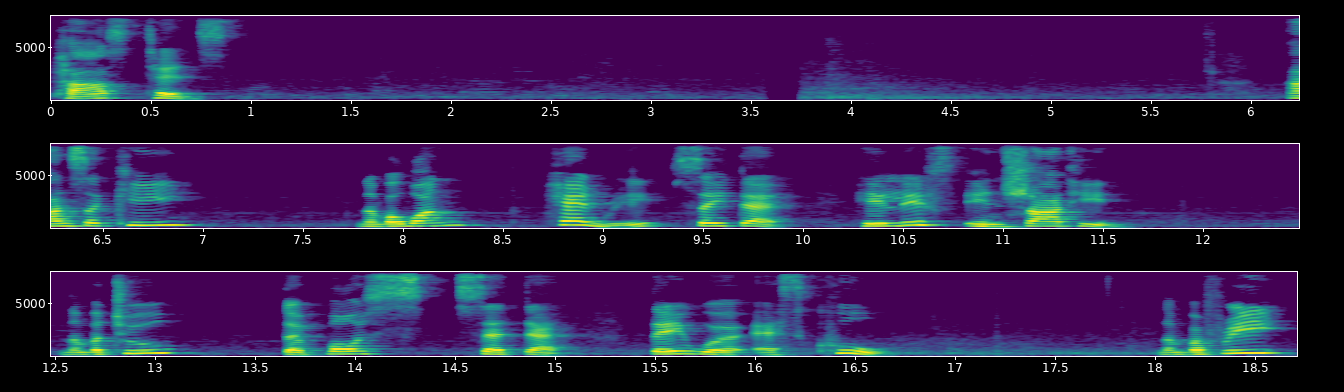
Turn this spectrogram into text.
past tense. Answer key Number one, Henry said that he lives in Shatin. Number two, the boys said that they were at school. Number three,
